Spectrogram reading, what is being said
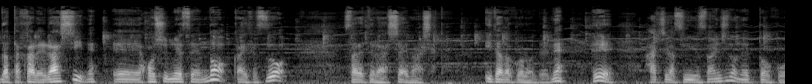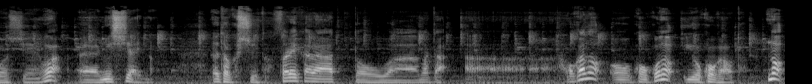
だった彼らしいね、えー捕手目線の解説をされてらっしゃいましたと。いたところでね、えー8月23日の熱湯甲子園は、え2試合のえー特集と、それからあとはまた、あ他の高校の横顔との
